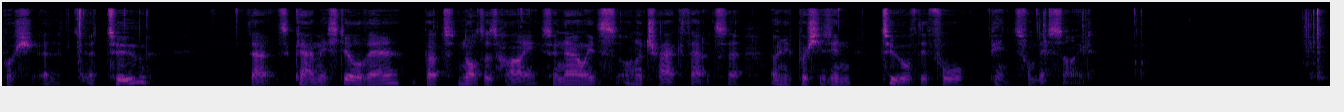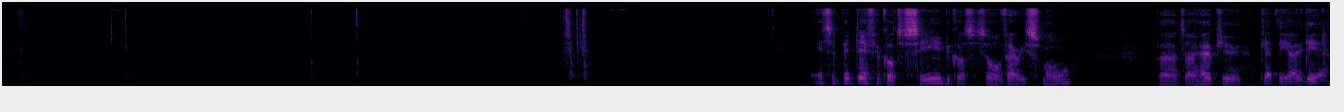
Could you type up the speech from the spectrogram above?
push a, a 2 that cam is still there but not as high so now it's on a track that uh, only pushes in two of the four pins from this side. It's a bit difficult to see because it's all very small, but I hope you get the idea.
